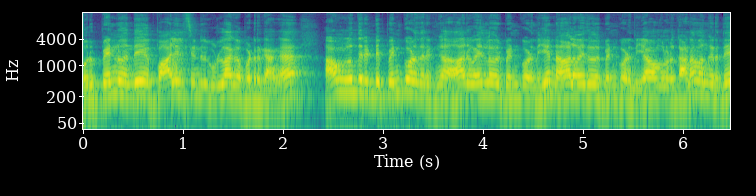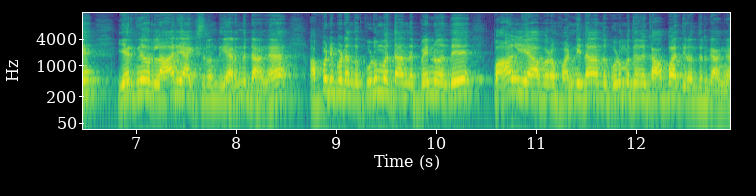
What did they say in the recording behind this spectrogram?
ஒரு பெண் வந்து பாலியல் சென்டருக்கு உள்ளாக்கப்பட்டிருக்காங்க. அவங்க வந்து ரெண்டு பெண் குழந்தை இருக்குங்க. ஆறு வயதில் ஒரு பெண் குழந்தையும் நாலு வயதில் ஒரு பெண் குழந்தையும் அவங்களோட கனவுங்கிறது ஏற்கனவே ஒரு லாரி ஆக்சிடென்ட் வந்து இறந்துட்டாங்க. அப்படிப்பட்ட அந்த குடும்பத்தை அந்த பெண் வந்து பால் வியாபாரம் பண்ணி தான் அந்த குடும்பத்தை வந்து காப்பாற்றி வந்திருக்காங்க.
